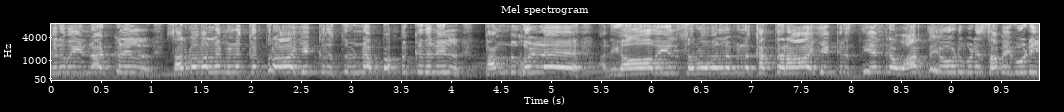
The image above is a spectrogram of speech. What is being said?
கிருபையின் நாட்களில் சர்வ வல்லமுள்ள கிறிஸ்துவின் அப்பம்பிக்குதலில் பங்கு கொள்ள அதிகாலையில் சர்வ வல்லமில்ல கர்த்தராகிய கிறிஸ்து என்ற வார்த்தையோடு கூட சபை கூடி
